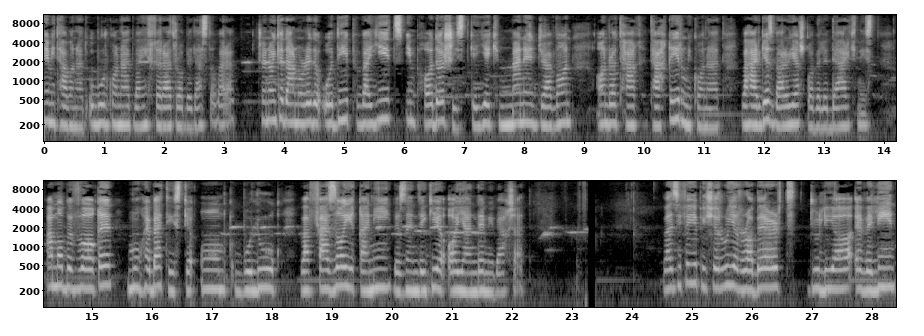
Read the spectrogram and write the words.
نمی‌تواند عبور کند و این خرد را به دست آورد چنانکه در مورد اودیپ و ییتس این پاداشی است که یک من جوان آن را تحقیر می کند و هرگز برایش قابل درک نیست اما به واقع موهبتی است که عمق بلوغ و فضای غنی به زندگی آینده می بخشد. وظیفه پیش روی رابرت، جولیا، اولین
